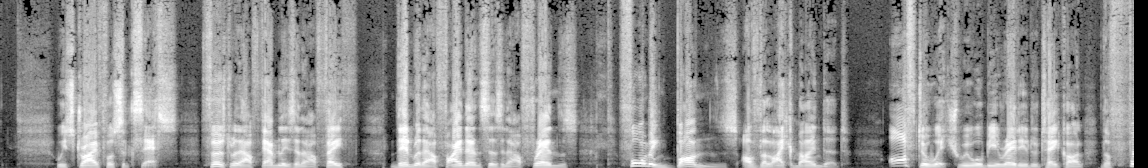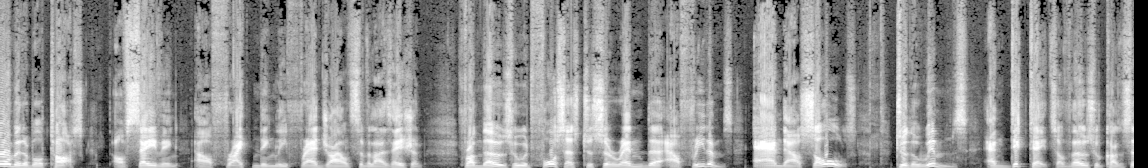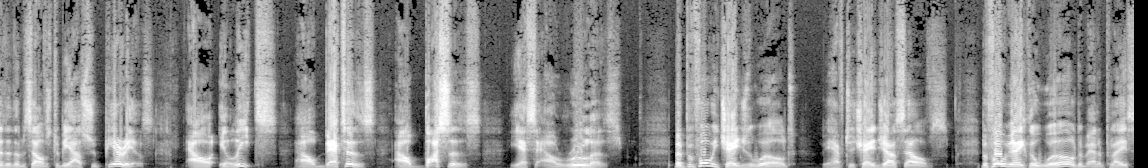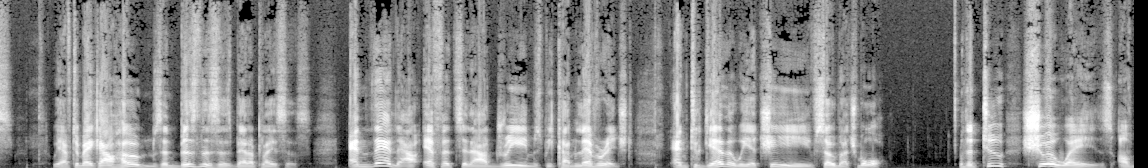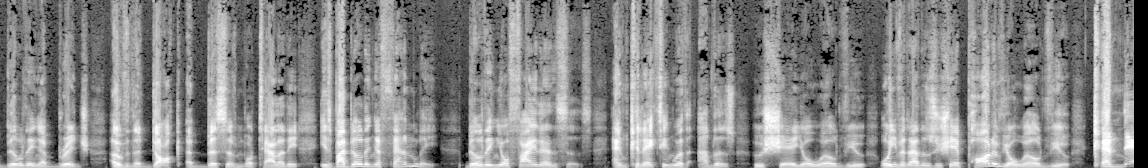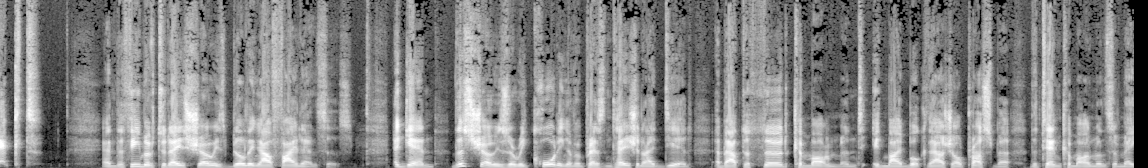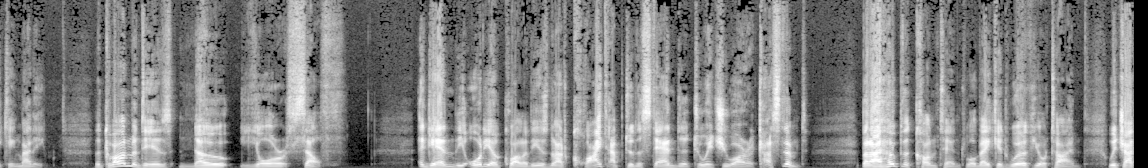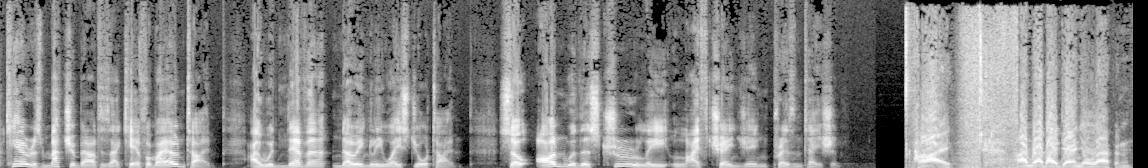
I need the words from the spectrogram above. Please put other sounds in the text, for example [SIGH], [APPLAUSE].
We strive for success first with our families and our faith, then with our finances and our friends, forming bonds of the like minded, after which we will be ready to take on the formidable task of saving our frighteningly fragile civilization from those who would force us to surrender our freedoms and our souls to the whims and dictates of those who consider themselves to be our superiors, our elites, our betters, our bosses, yes, our rulers. But before we change the world, we have to change ourselves. Before we make the world a better place, we have to make our homes and businesses better places. And then our efforts and our dreams become leveraged, and together we achieve so much more. The two sure ways of building a bridge over the dark abyss of mortality is by building a family, building your finances, and connecting with others who share your worldview, or even others who share part of your worldview. Connect! And the theme of today's show is building our finances. Again, this show is a recording of a presentation I did about the third commandment in my book, Thou Shalt Prosper The Ten Commandments of Making Money. The commandment is Know Yourself. Again, the audio quality is not quite up to the standard to which you are accustomed. But I hope the content will make it worth your time, which I care as much about as I care for my own time. I would never knowingly waste your time. So on with this truly life changing presentation. Hi, I'm Rabbi Daniel Lapin,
